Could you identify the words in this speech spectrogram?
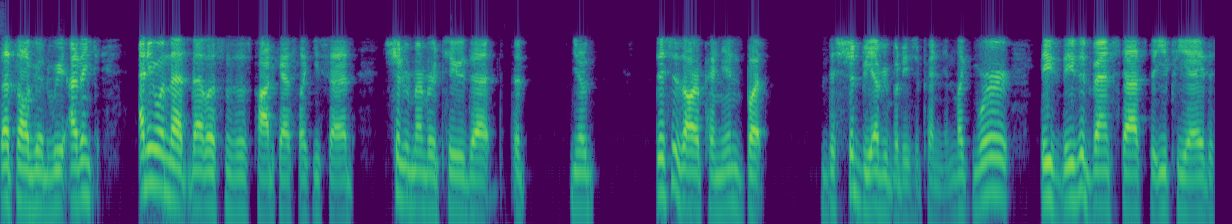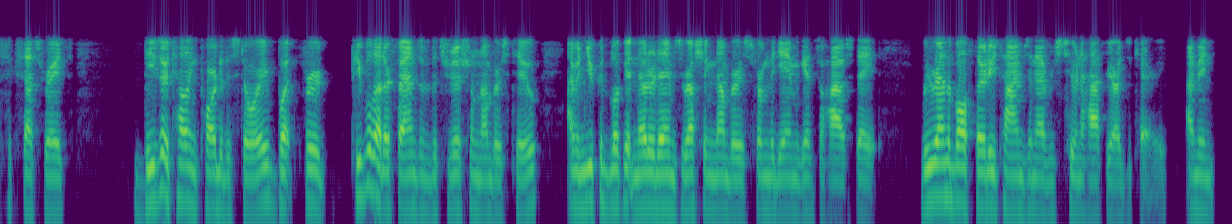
that's all good. We I think anyone that that listens to this podcast, like you said, should remember too that that you know this is our opinion, but this should be everybody's opinion. Like we're these these advanced stats, the EPA, the success rates, these are telling part of the story. But for people that are fans of the traditional numbers too, I mean, you could look at Notre Dame's rushing numbers from the game against Ohio State. We ran the ball 30 times and averaged two and a half yards a carry. I mean,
